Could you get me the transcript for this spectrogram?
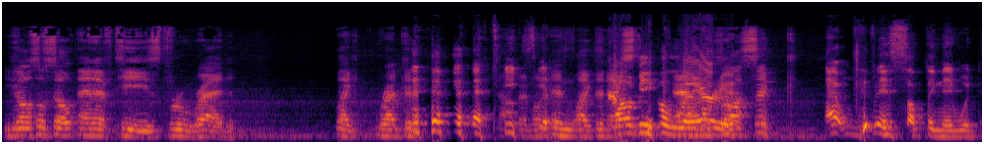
you could also sell NFTs through Red. Like Red could happen yeah. in like the That would be hilarious. That is something they would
